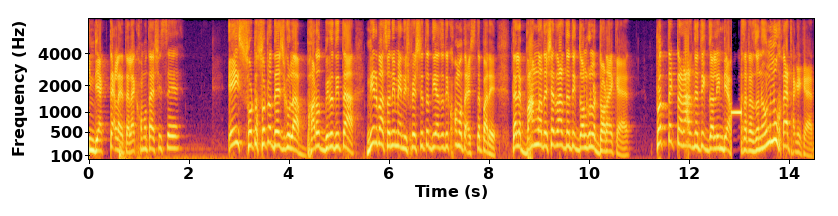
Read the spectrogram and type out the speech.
ইন্ডিয়া তেলায় তেলায় ক্ষমতা এসেছে। এই ছোট ছোট দেশগুলা ভারত বিরোধিতা নির্বাচনী ম্যানিফেস্টোতে দিয়া যদি ক্ষমতা আসতে পারে, তাহলে বাংলাদেশের রাজনৈতিক দলগুলো ডরায় কেন প্রত্যেকটা রাজনৈতিক দল ইন্ডিয়া জন্য উন্মুখ হয়ে থাকে কেন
